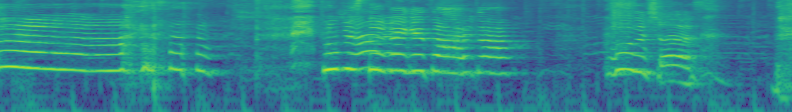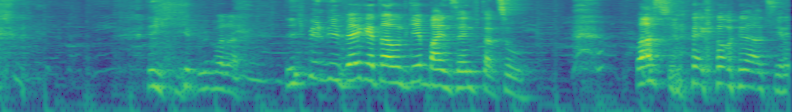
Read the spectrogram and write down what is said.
Du bist der Vegeta, Alter. Ohne Scheiß. Ich gebe überall. Ich bin wie Vegeta und gebe meinen Senf dazu. Was für eine Kombination.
